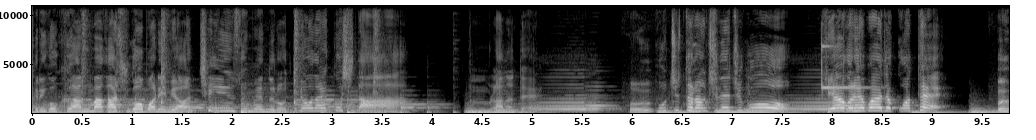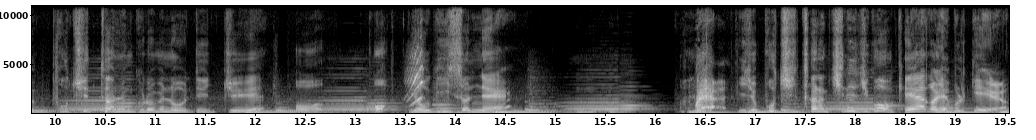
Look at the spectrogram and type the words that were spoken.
그리고 그 악마가 죽어버리면 체인소맨으로 태어날 것이다 음 라는데 어? 포치타랑 친해지고 계약을 해봐야 될 것 같아 어? 포치타는 그러면 어디 있지? 어? 어? 여기 있었네? 음. 아, 이제 포치타랑 친해지고 계약을 해볼게요.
